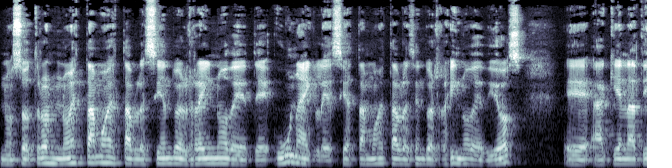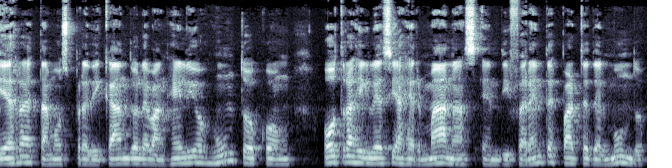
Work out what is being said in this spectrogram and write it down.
Nosotros no estamos estableciendo el reino de, una iglesia, estamos estableciendo el reino de Dios. eh, aquí en la tierra. Estamos predicando el Evangelio junto con otras iglesias hermanas en diferentes partes del mundo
